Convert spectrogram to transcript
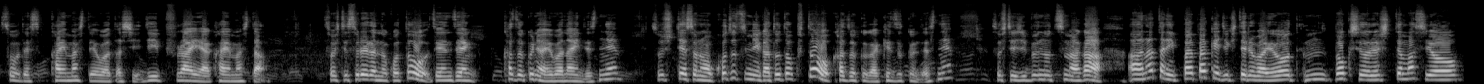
そうです。買いましたよ、私。ディープフライヤー買いました。そしてそれらのことを全然家族には言わないんですね。そしてその小包が届くと家族が気づくんですね。そして自分の妻が、ああなたにいっぱいパッケージ来てるわよ。うん、僕それ知ってますよ。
